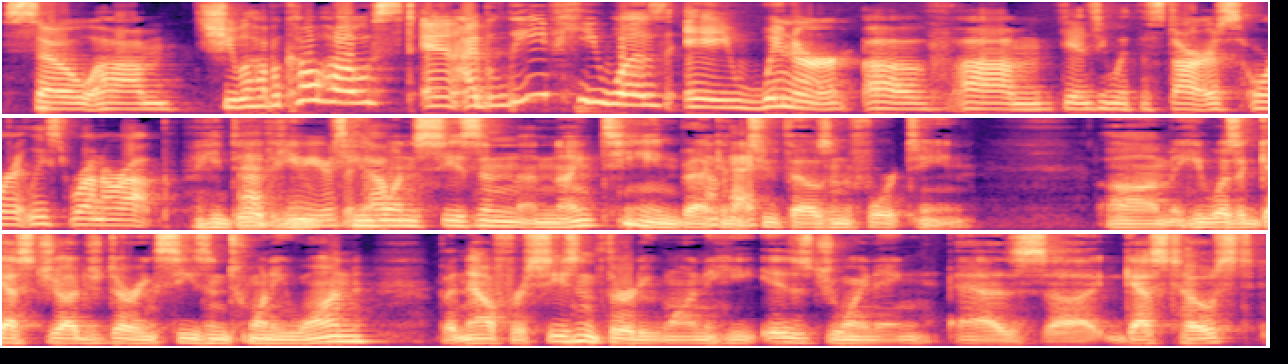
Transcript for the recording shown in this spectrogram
So um, she will have a co host. And I believe he was a winner of um, Dancing with the Stars, or at least runner up He did. a few he, years he ago. won season 19 back in 2014. Um, he was a guest judge during season 21, but now for season 31, he is joining as uh, guest host.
